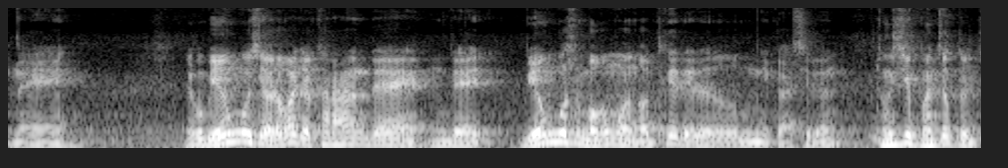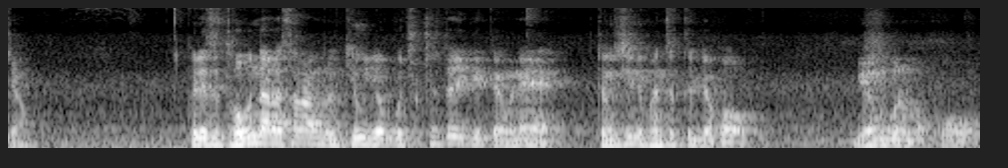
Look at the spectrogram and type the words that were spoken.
네. 이거 매운 것이 여러 가지 역할을 하는데, 근데 매운 것을 먹으면 어떻게 됩니까? 실은 정신이 번쩍 들죠. 그래서 더운 나라 사람들 기운이 없고 축 처져 있기 때문에 정신이 번쩍 들려고 매운 거를 먹고.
